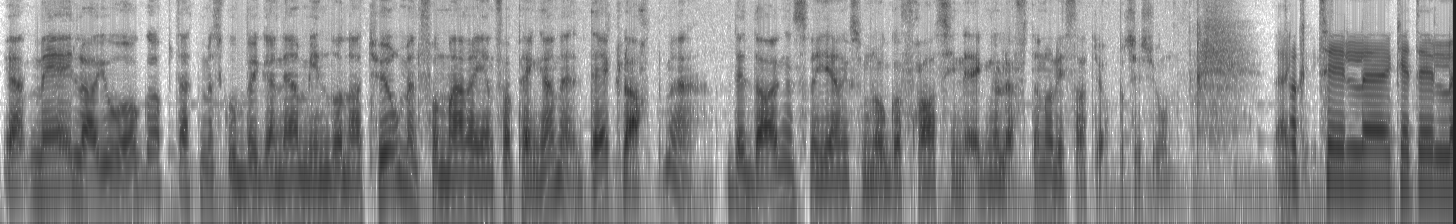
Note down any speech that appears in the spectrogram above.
Ja, Vi la jo òg opp til at vi skulle bygge ned mindre natur, men få mer igjen for pengene. Det klarte vi. Det er dagens regjering som nå går fra sine egne løfter når de satt i opposisjon. Takk til eh, Ketil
